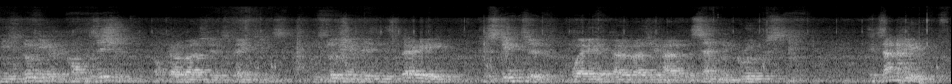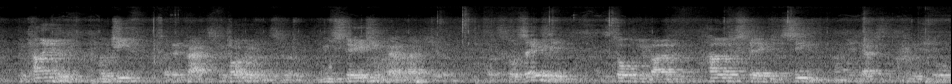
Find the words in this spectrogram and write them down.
He's looking at the composition of Caravaggio's paintings. He's looking at this very distinctive way that Caravaggio had of assembling groups. Exactly the kind of motif that attracts photographers who are restaging Caravaggio. But Scorsese is talking about how to stage a scene. I think that's the crucial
